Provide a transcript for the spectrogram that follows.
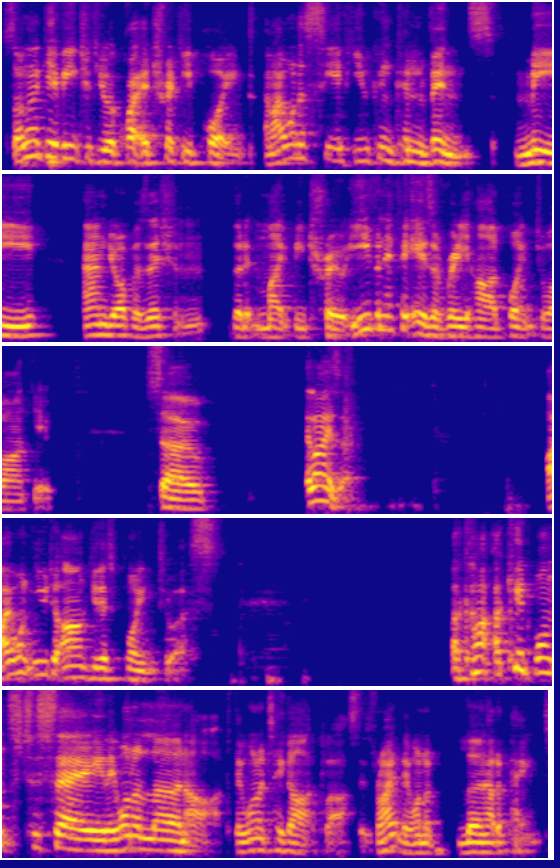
So I'm going to give each of you a quite a tricky point, and I want to see if you can convince me and your opposition that it might be true, even if it is a really hard point to argue. So, Eliza, I want you to argue this point to us. A, a kid wants to say they want to learn art, they want to take art classes, right? They want to learn how to paint.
